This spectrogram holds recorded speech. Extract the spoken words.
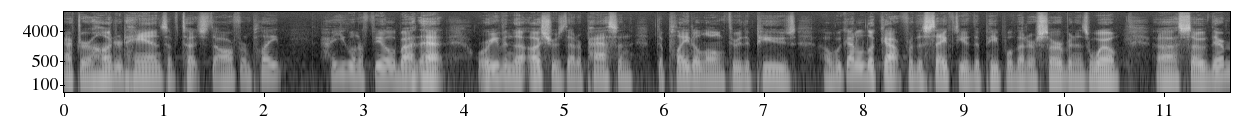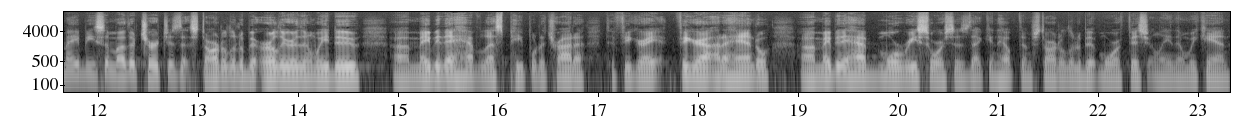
after a 100 hands have touched the offering plate, how are you going to feel about that? Or even the ushers that are passing the plate along through the pews. Uh, we've got to look out for the safety of the people that are serving as well. Uh, so there may be some other churches that start a little bit earlier than we do. Uh, maybe they have less people to try to, to figure, out, figure out how to handle. Uh, maybe they have more resources that can help them start a little bit more efficiently than we can.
